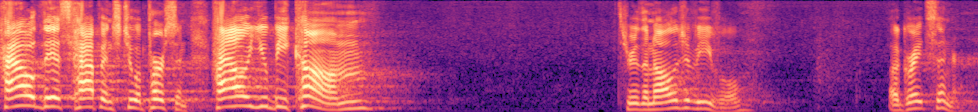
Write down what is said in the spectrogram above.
how this happens to a person, how you become, through the knowledge of evil, a great sinner.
